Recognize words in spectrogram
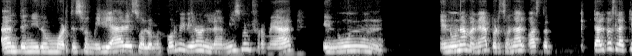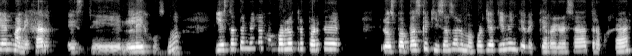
han tenido muertes familiares o a lo mejor vivieron la misma enfermedad en, un, en una manera personal o hasta tal vez la quieren manejar este, lejos, ¿no? Y está también a lo mejor la otra parte de los papás que quizás a lo mejor ya tienen que, que regresar a trabajar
